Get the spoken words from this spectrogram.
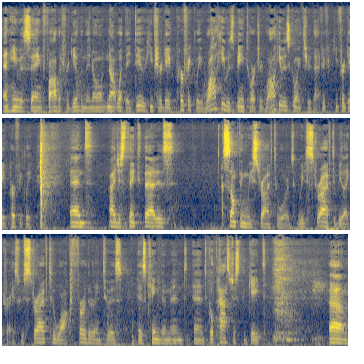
and he was saying, Father, forgive them. They know not what they do. He forgave perfectly. While he was being tortured, while he was going through that, he forgave perfectly. And I just think that is something we strive towards. We strive to be like Christ. We strive to walk further into his, his kingdom and, and go past just the gate. Um,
